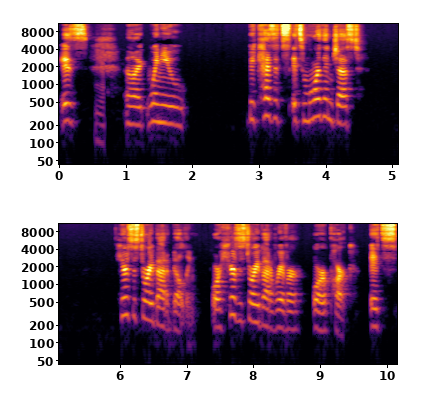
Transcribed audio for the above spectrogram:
is yeah. like when you, because it's, it's more than just, here's a story about a building or here's a story about a river or a park. It's,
